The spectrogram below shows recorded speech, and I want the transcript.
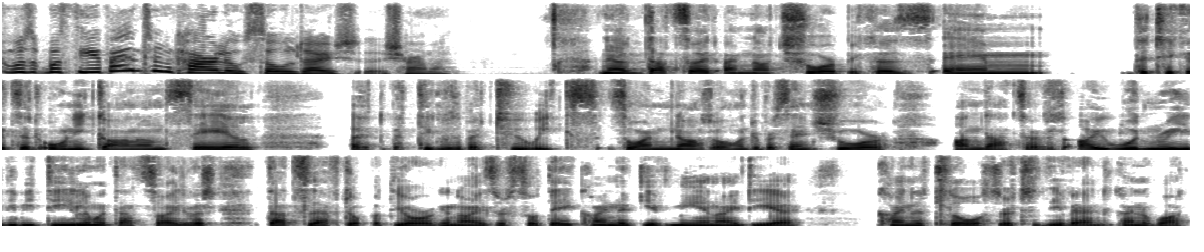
Was was the event in Carlow sold out, Charmin? Now that side, I'm not sure because um, the tickets had only gone on sale. I, think it was about two weeks, so I'm not 100% sure on that side of it. I wouldn't really be dealing with that side of it. That's left up with the organizer, so they kind of give me an idea, kind of closer to the event, kind of what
